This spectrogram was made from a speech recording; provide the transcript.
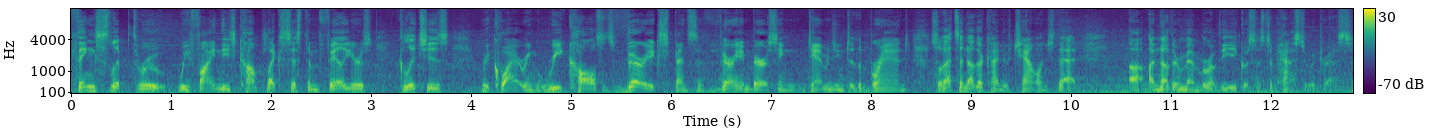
things slip through. We find these complex system failures, glitches, requiring recalls. It's very expensive, very embarrassing, damaging to the brand. So that's another kind of challenge that uh, another member of the ecosystem has to address.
